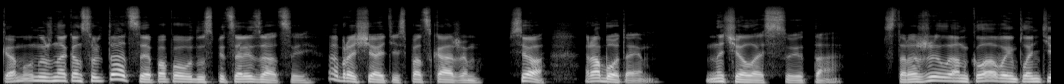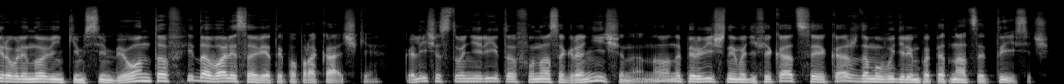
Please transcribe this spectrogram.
Кому нужна консультация по поводу специализаций, обращайтесь, подскажем. Все, работаем. Началась суета. Сторожилы Анклава имплантировали новеньким симбионтов и давали советы по прокачке. Количество неритов у нас ограничено, но на первичной модификации каждому выделим по 15 тысяч,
